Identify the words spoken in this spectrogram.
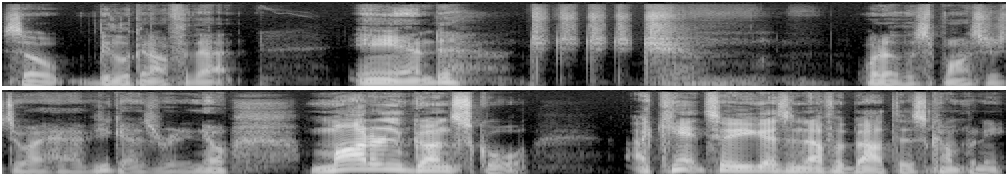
So be looking out for that. And what other sponsors do I have? You guys already know. Modern Gun School. I can't tell you guys enough about this company.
